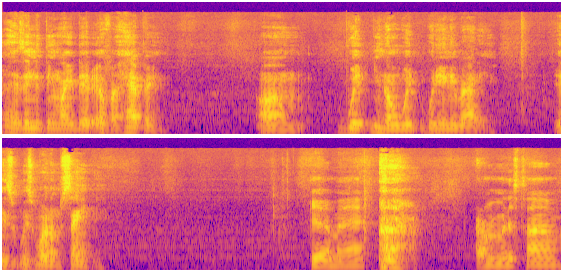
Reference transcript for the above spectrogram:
has anything like that ever happened um with you know with with anybody is is what i'm saying Yeah, man. I remember this time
